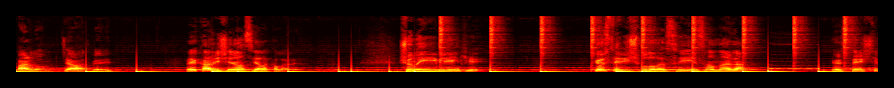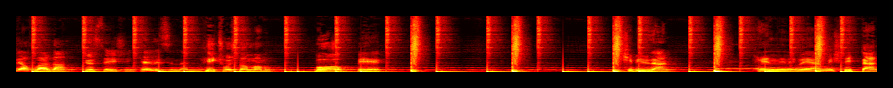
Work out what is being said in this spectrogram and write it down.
pardon Cevat Bey ve kardeşiniz yalakaları. Şunu iyi bilin ki, gösteriş budalası insanlardan, gösterişli laflardan, gösterişin kendisinden hiç hoşlanmam. Bu bir. Kibirden, kendini beğenmişlikten,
